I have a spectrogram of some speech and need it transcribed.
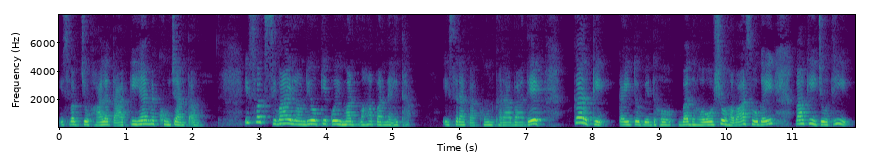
इस वक्त जो हालत आपकी है, मैं खूब जानता हूँ। इस वक्त सिवाय लौंडियों के कोई मर्द वहाँ पर नहीं था। इस तरह का खून खराबा देख करके कई तो बदहोशो हवास हो गई। बाकी जो थी,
